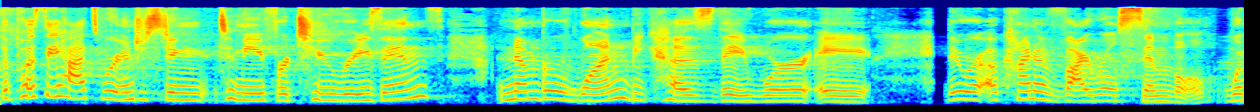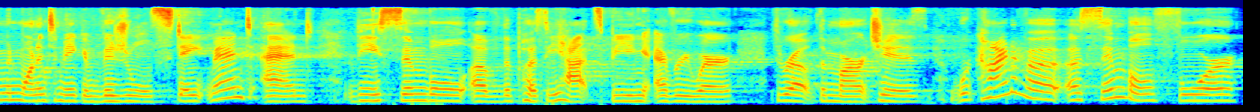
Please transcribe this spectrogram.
the pussy hats were interesting to me for two reasons. Number one, because they were a they were a kind of viral symbol. Women wanted to make a visual statement, and the symbol of the pussy hats being everywhere throughout the marches were kind of a, a symbol for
